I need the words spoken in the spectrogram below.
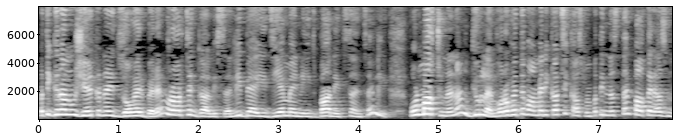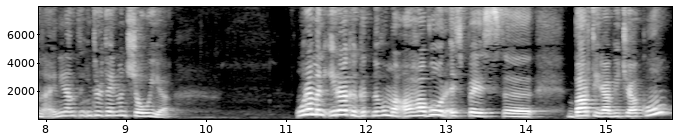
Պետք է գնան ուժ երկրներից զոհեր բերեն, որ արդեն գալիս է Լիբիայից, Եմենից, բանից, սենց էլի, որ մարդ ունենան գյուլեն, որովհետև ամերիկացիք ասում պետք է նստեն պատերազմ նայեն, իրանց entertainment show-ի է։ Ուրեմն Իրաքը գտնվում է ահավոր այսպես բարդ իրավիճակում,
